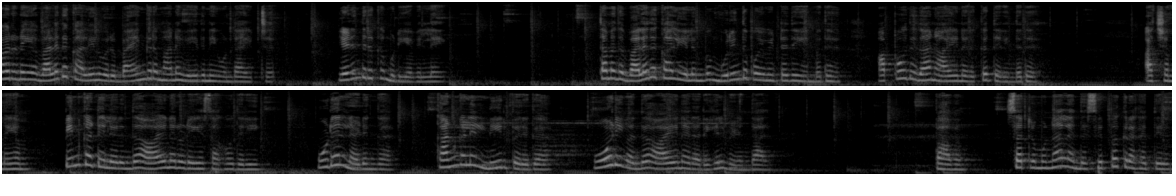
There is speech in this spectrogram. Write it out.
அவருடைய வலது காலில் ஒரு பயங்கரமான வேதனை உண்டாயிற்று. எழுந்திருக்க முடியவில்லை. தமது வலது கால் எலும்பு முறிந்து போய்விட்டது என்பது அப்போதுதான் ஆயனருக்கு தெரிந்தது. அச்சமயம் பின்கட்டிலிருந்து ஆயனருடைய சகோதரி உடல் நடுங்க கண்களில் நீர் பெருக ஓடி வந்து ஆயனர் அருகில் விழுந்தாள். பாவம் சற்று முன்னால் அந்த சிற்ப கிரகத்தில்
